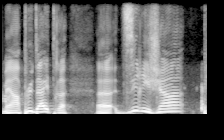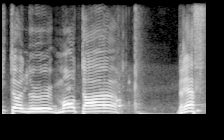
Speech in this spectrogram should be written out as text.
Mais en plus d'être euh, dirigeant, pitonneux, monteur, bref,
